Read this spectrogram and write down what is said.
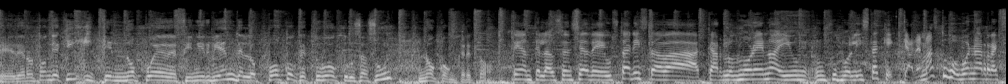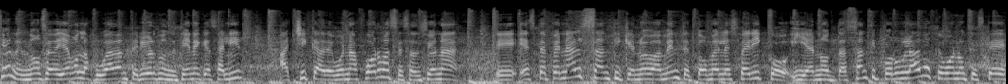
eh, de Rotondi aquí y que no puede definir bien de lo poco que tuvo Cruz Azul, no concretó. Sí, ante la ausencia de Ustari estaba Carlos Moreno, ahí un, futbolista que, además tuvo buenas reacciones, ¿no? O sea, veíamos la jugada anterior donde tiene que salir a chica de buena forma, se sanciona eh, este penal, Santi que nuevamente toma el esférico y anota. Santi por un lado, qué bueno que esté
